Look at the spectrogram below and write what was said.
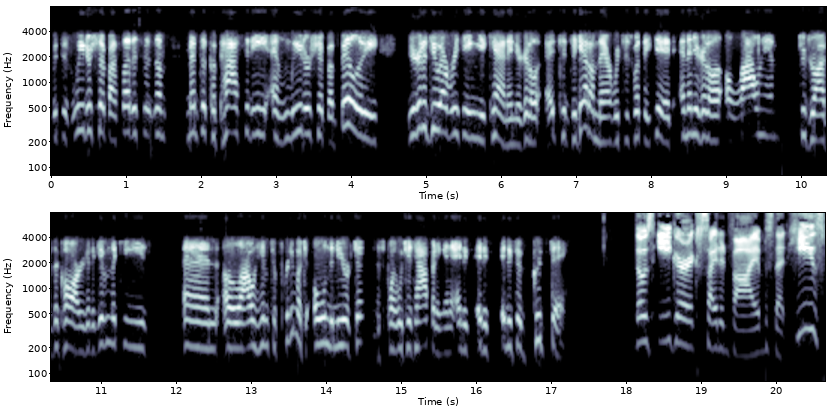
with this leadership, athleticism, mental capacity, and leadership ability, you're going to do everything you can, and you're going to, uh, to to get him there, which is what they did, and then you're going to allow him to drive the car. You're going to give him the keys and allow him to pretty much own the New York Jets at this point, which is happening, and, and, it, it, and it's a good thing those eager, excited vibes that he's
